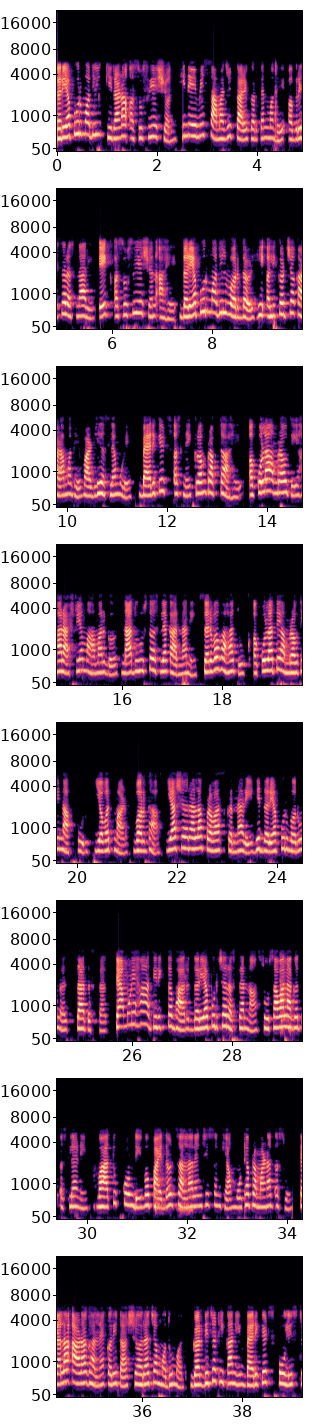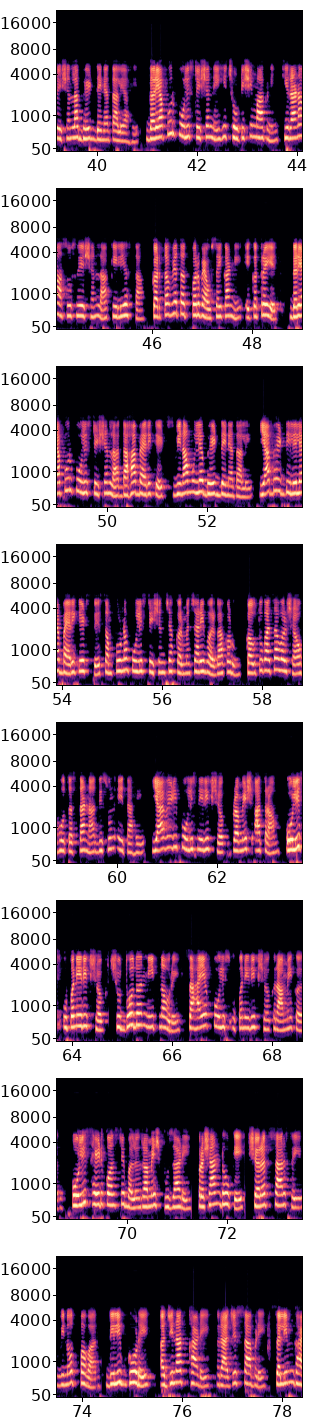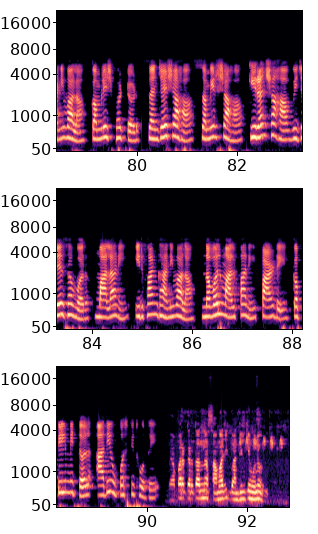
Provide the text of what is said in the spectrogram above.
दर्यापूरमधील किराणा association ही नेहमीच सामाजिक कार्यकर्त्यांमध्ये अग्रेसर असणारी एक असोसिएशन आहे. दर्यापूरमधील वर्दळ ही अलीकडच्या काळामध्ये वाढली असल्यामुळे बॅरिकेड्स असणे क्रमप्राप्त आहे. अकोला अमरावती हा राष्ट्रीय महामार्ग नादुरुस्त असल्या कारणाने सर्व वाहतूक अकोला ते अमरावती नागपूर यवतमाळ वर्धा या शहराला प्रवास करणारे हे दर्यापूर वरूनच जात असतात. त्यामुळे हा अतिरिक्त भार दर्यापूरच्या रस्त्यांना सोसावा लागत असल्याने वाहतूक कोंडी व पायदळ चालणाऱ्यांची संख्या मोठ्या प्रमाणात असून त्याला आळा घालण्याकरिता शहराच्या मधोमध गर्दीच्या ठिकाणी बॅरिकेड्स पोलीस स्टेशनला भेट देण्यात आले आहे. दर्यापूर पोलीस स्टेशनने ही छोटीशी मागणी किराणा असोसिएशनला केली असता कर्तव्य तत्पर व्यावसायिकांनी एकत्र येत दर्यापूर पोलीस स्टेशनला दहा बॅरिकेड्स विनामूल्य भेट देण्यात आले. या भेट दिलेल्या बॅरिकेड्सचे संपूर्ण पोलीस स्टेशनच्या कर्मचारी वर्गाकडून कौतुकाचा वर्षाव होत असताना दिसून येत आहे. यावेळी पोलीस निरीक्षक प्रमेश आत्राम पोलीस उपनिरीक्षक शुद्धोधन नीत नवरे सहाय्यक पोलीस उपनिरीक्षक Ramekar police head constable Ramesh Bhujade Prashant Dhoke Sharad Sarse Vinod Pawar Dilip Ghode Ajinath Khade Rajesh Sable Salim घाणीवाला Kamlesh Bhattad Sanjay Shah Sameer Shah किरण शहा विजय झंवर मालाणी इरफान घाणीवाला नवल मालपानी पारडे कपिल मित्तल आदी उपस्थित होते. व्यापार करताना सामाजिक बांधिलकी म्हणून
